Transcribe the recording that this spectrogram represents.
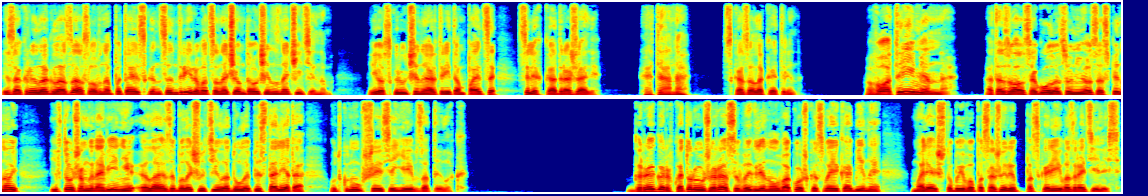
и закрыла глаза, словно пытаясь сконцентрироваться на чем-то очень значительном. Ее скрюченные артритом пальцы слегка дрожали. «Это она», — сказала Кэтрин. «Вот именно!» — отозвался голос у нее за спиной — и в то же мгновение Элайзабел ощутила дуло пистолета, уткнувшееся ей в затылок. Грегор в который уже раз выглянул в окошко своей кабины, молясь, чтобы его пассажиры поскорее возвратились.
